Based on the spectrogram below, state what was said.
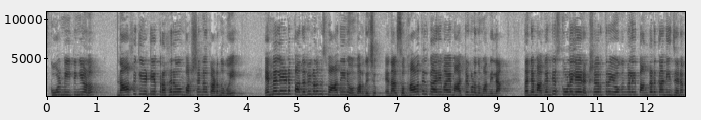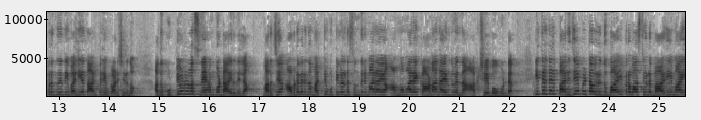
സ്കൂൾ മീറ്റിങ്ങുകളും നാഫിക്ക് കിട്ടിയ പ്രഹരവും വർഷങ്ങൾ കടന്നുപോയി. എം എൽ എയുടെ പദവികളും സ്വാധീനവും വർദ്ധിച്ചു. എന്നാൽ സ്വഭാവത്തിൽ കാര്യമായ മാറ്റങ്ങളൊന്നും വന്നില്ല. തന്റെ മകന്റെ സ്കൂളിലെ രക്ഷകർത്തൃ യോഗങ്ങളിൽ പങ്കെടുക്കാൻ ഈ ജനപ്രതിനിധി വലിയ താല്പര്യം കാണിച്ചിരുന്നു. അത് കുട്ടിയോടുള്ള സ്നേഹം കൊണ്ടായിരുന്നില്ല. മറിച്ച് അവിടെ വരുന്ന മറ്റു കുട്ടികളുടെ സുന്ദരിമാരായ അമ്മമാരെ കാണാനായിരുന്നു എന്ന ആക്ഷേപവുമുണ്ട്. ഇത്തരത്തിൽ പരിചയപ്പെട്ട ഒരു ദുബായി പ്രവാസിയുടെ ഭാര്യയുമായി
